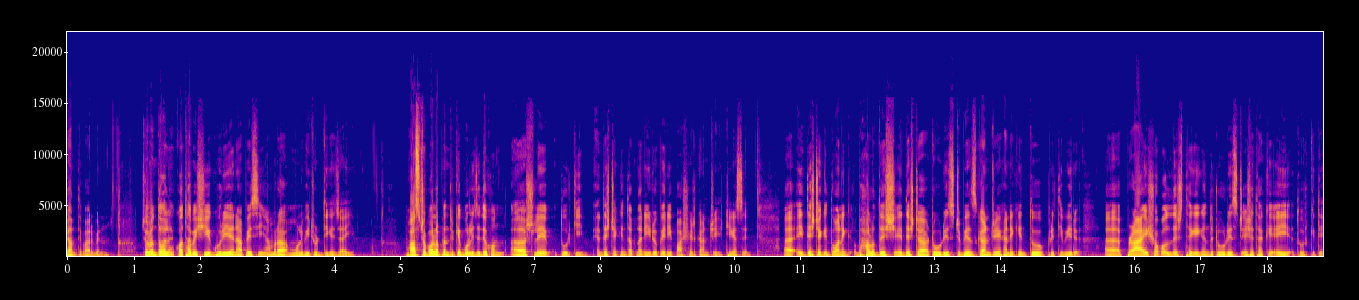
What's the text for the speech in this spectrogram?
জানতে পারবেন। চলুন তাহলে কথা বেশি ঘুরিয়ে না পেছি আমরা মূল ভিডিওর দিকে যাই। ফার্স্ট অফ অল আপনাদেরকে বলি যে দেখুন, আসলে তুর্কি, এ দেশটা কিন্তু আপনার ইউরোপেরই পাশের কান্ট্রি ঠিক আছে? এই দেশটা কিন্তু অনেক ভালো দেশ এই দেশটা ট্যুরিস্ট বেস কান্ট্রি এখানে কিন্তু পৃথিবীর প্রায় সকল দেশ থেকে কিন্তু ট্যুরিস্ট এসে থাকে এই তুর্কিতে।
